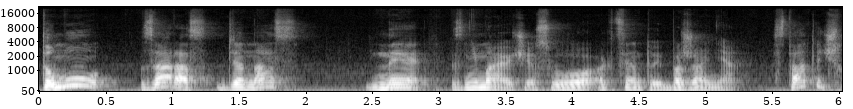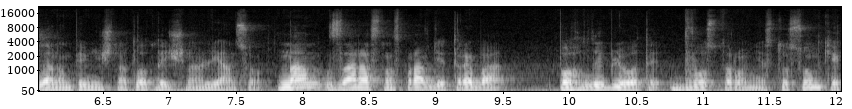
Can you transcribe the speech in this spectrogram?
Тому зараз для нас, не знімаючи свого акценту і бажання стати членом Північно-Атлантичного альянсу, нам зараз насправді треба поглиблювати двосторонні стосунки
